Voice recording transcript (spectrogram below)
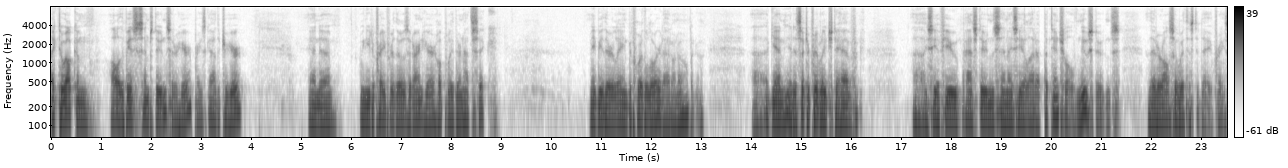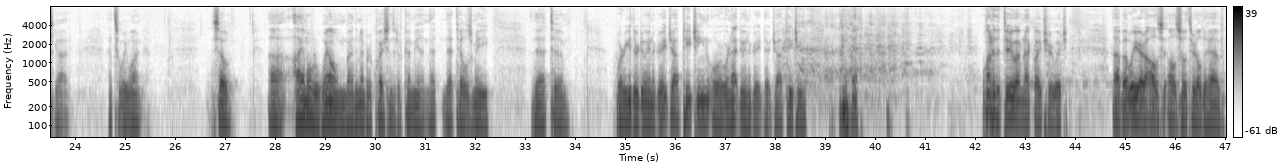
I'd like to welcome all of the VSSM students that are here. Praise God that you're here. And uh, we need to pray for those that aren't here. Hopefully, they're not sick. Maybe they're laying before the Lord. I don't know. But uh, again, it is such a privilege to have. Uh, I see a few past students, and I see a lot of potential new students that are also with us today. Praise God. That's what we want. So, uh, I am overwhelmed by the number of questions that have come in. That that tells me that um, we're either doing a great job teaching or we're not doing a great job teaching. One of the two, I'm not quite sure which. Uh, but we are also, also thrilled to have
